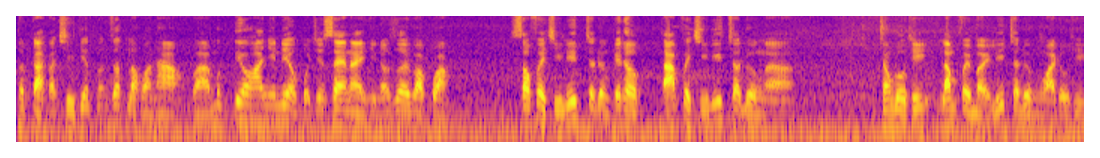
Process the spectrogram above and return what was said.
Tất cả các chi tiết vẫn rất là hoàn hảo và mức tiêu hai nhiên liệu của chiếc xe này thì nó rơi vào khoảng 6,9 lít cho đường kết hợp 8,9 lít cho đường à, trong đô thị 5,7 lít cho đường ngoài đô thị.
